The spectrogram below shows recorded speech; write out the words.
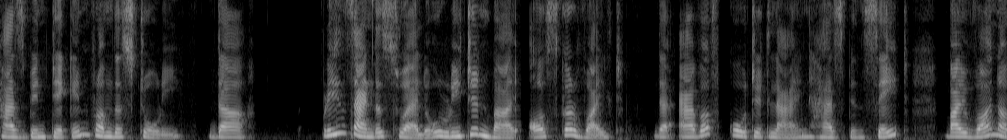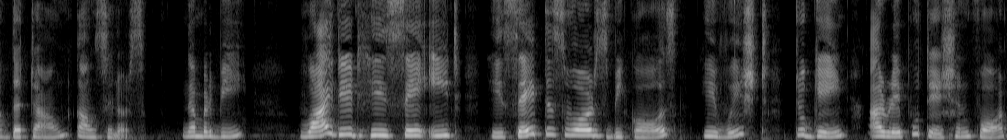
has been taken from the story The Prince and the Swallow written by Oscar Wilde. The above quoted line has been said by one of the town councillors. Number B. Why did he say it? He said these words because he wished to gain a reputation for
